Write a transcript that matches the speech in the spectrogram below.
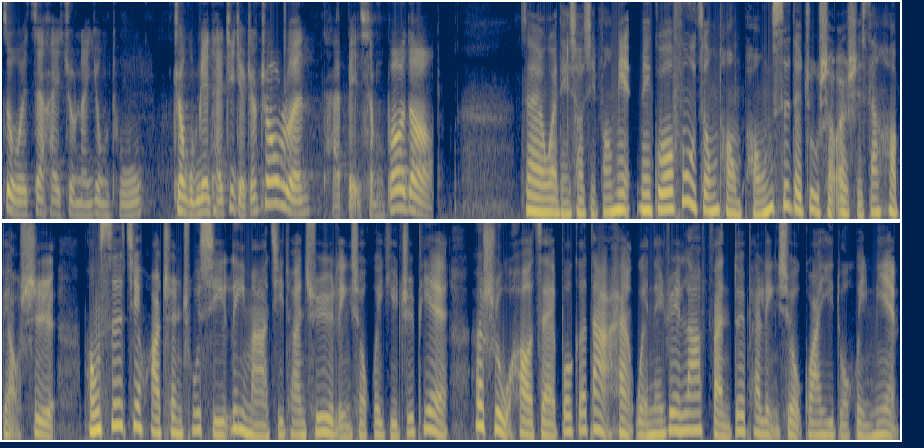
作为灾害救难用途。中国电台记者张周伦台北采访报道。在外电消息方面，美国副总统彭斯的助手二十三号表示，彭斯计划趁出席利马集团区域领袖会议之便，二十五号在波哥大和委内瑞拉反对派领袖瓜伊多会面。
